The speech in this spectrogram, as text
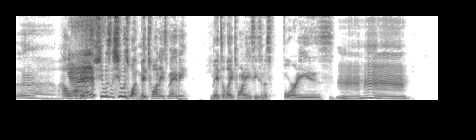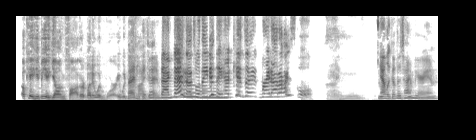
Uh, how okay? Yes. She was she was what mid twenties maybe, mid to late twenties. He's in his forties. Mm-hmm. Okay, he'd be a young father, but it would work. It would But he kind could Back then, that's what they did. They Mm. had kids right out of high school. I, Yeah, look at the time period.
